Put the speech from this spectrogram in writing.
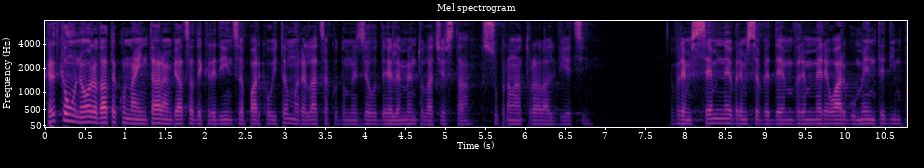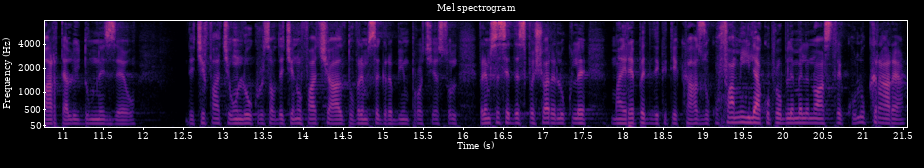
Cred că uneori, odată cu înaintarea în viața de credință, parcă uităm în relația cu Dumnezeu de elementul acesta supranatural al vieții. Vrem semne, vrem să vedem, vrem mereu argumente din partea lui Dumnezeu, de ce face un lucru sau de ce nu face altul, vrem să grăbim procesul, vrem să se desfășoare lucrurile mai repede decât e cazul, cu familia, cu problemele noastre, cu lucrarea.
